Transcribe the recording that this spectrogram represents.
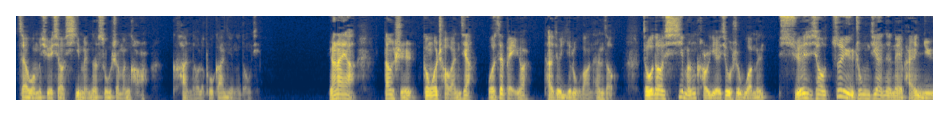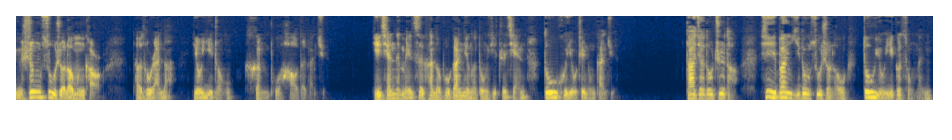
在我们学校西门的宿舍门口看到了不干净的东西。原来呀。当时跟我吵完架，我在北院，他就一路往南走，走到西门口，也就是我们学校最中间的那排女生宿舍楼门口，他突然呢有一种很不好的感觉。以前他每次看到不干净的东西之前，都会有这种感觉。大家都知道，一般一栋宿舍楼都有一个总门，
